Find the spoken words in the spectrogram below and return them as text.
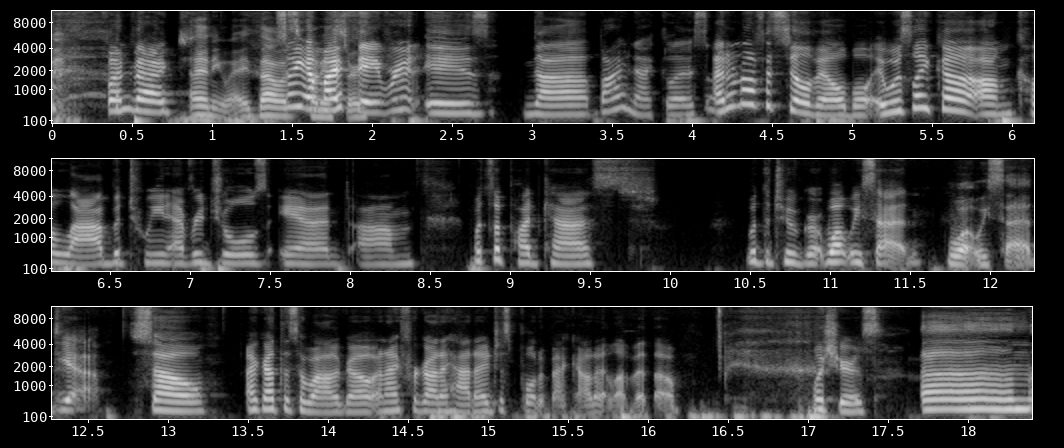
Fun fact. Anyway, that was So yeah, my story. favorite is the bye necklace. I don't know if it's still available. It was like a um collab between Every Jewels and um what's the podcast? with the two girl what we said. what we said. Yeah. So I got this a while ago and I forgot I had. it. I just pulled it back out. I love it though. What's yours? Um.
